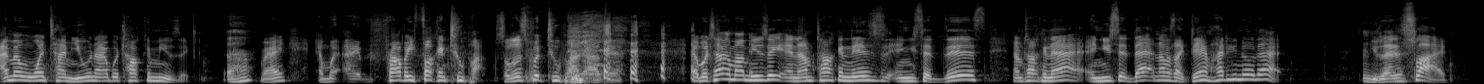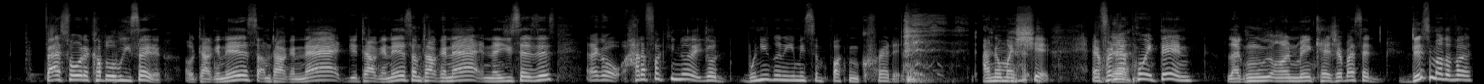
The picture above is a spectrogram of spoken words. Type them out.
I remember one time you and I were talking music, uh-huh. right? And I, probably fucking Tupac. So let's put Tupac out there. and we're talking about music, and I'm talking this, and you said this, and I'm talking that, and you said that, and I was like, damn, how do you know that? You let it slide. Fast forward a couple of weeks later. Oh, talking this, I'm talking that, you're talking this, I'm talking that, and then you says this, and I go, how the fuck do you know that? You go, when are you gonna give me some fucking credit? I know my shit. And from that point then, like when we were on main catch up, I said, this motherfucker,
